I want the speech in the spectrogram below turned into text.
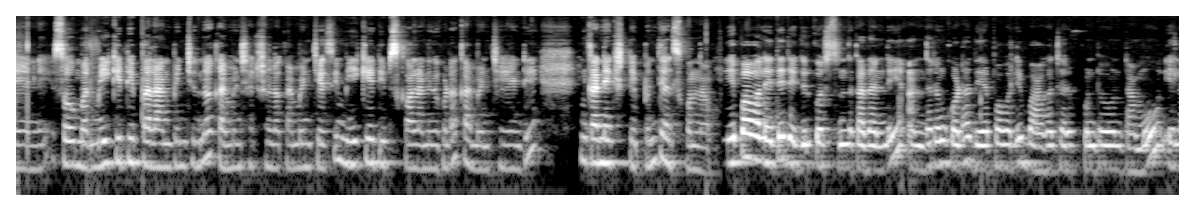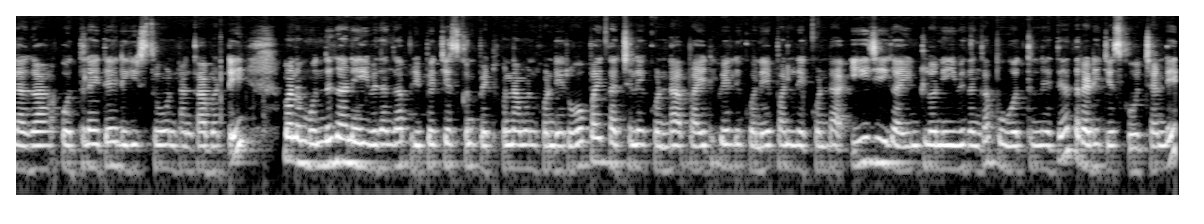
చేయండి. సో మరి మీకు టిప్ ఎలా అనిపించిందో కమెంట్ సెక్షన్లో కమెంట్ చేసి మీకే టిప్స్ కావాలనేది కూడా కమెంట్ చేయండి. ఇంకా నెక్స్ట్ టిప్ని తెలుసుకుందాం. దీపావళి అయితే దగ్గరికి వస్తుంది కదండి. అందరం కూడా దీపావళి బాగా జరుపుకుంటూ ఉంటాము. ఇలాగా ఒత్తులైతే వెలిగిస్తూ ఉంటాం కాబట్టి మనం ముందుగానే ఈ విధంగా ప్రిపేర్ చేసుకుని పెట్టుకున్నాం అనుకోండి రూపాయి ఖర్చు లేకుండా బయటికి వెళ్ళి కొనే పని లేకుండా ఈజీగా ఇంట్లోని ఈ విధంగా పువ్వొత్తులను అయితే రెడీ చేసుకోవచ్చండి.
